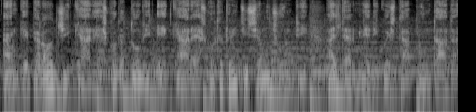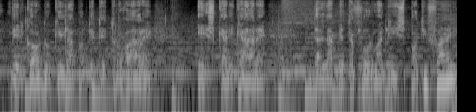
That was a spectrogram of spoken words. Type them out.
Anche per oggi, cari ascoltatori e care ascoltatrici, siamo giunti al termine di questa puntata. Vi ricordo che la potete trovare e scaricare dalla piattaforma di Spotify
